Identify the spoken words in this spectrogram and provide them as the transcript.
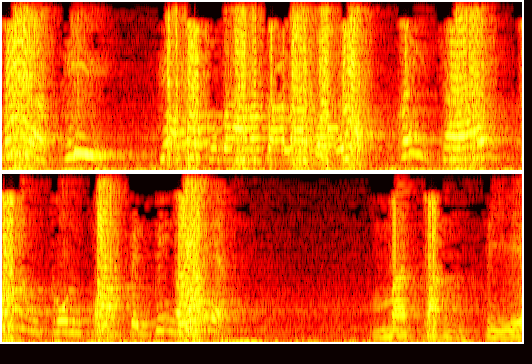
หน้าที่ที่อัลลอฮฺสุบฮานาตะลาบอกว่าให้ใช้ต้นทุนความเป็นพี่น้องเนี่ย มาสั่งเสีย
